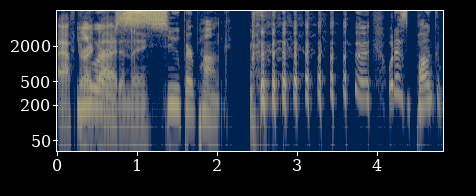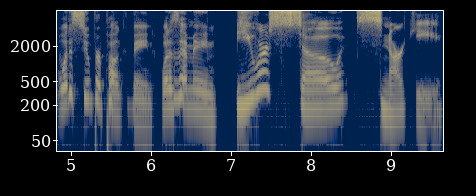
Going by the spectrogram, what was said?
I after you I died, and they. super punk. what does punk? What does super punk mean? What does that mean? You were so snarky.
